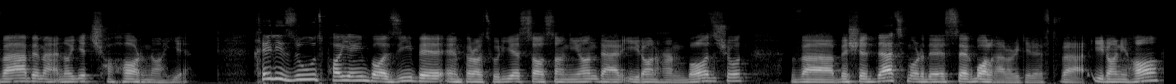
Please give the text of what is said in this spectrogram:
و به معنای چهار ناحیه. خیلی زود پای این بازی به امپراتوری ساسانیان در ایران هم باز شد و به شدت مورد استقبال قرار گرفت و ایرانی ها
